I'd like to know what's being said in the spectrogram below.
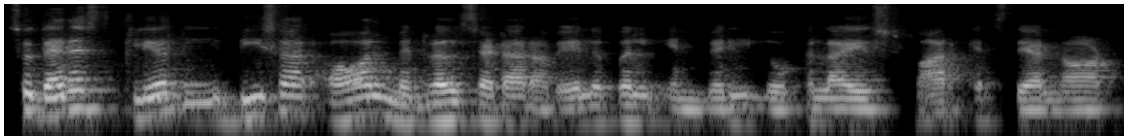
So there is clearly, these are all minerals that are available in very localized markets. They are not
